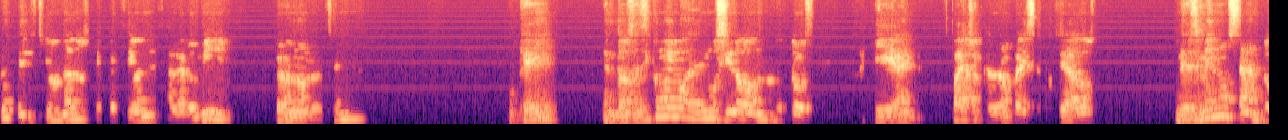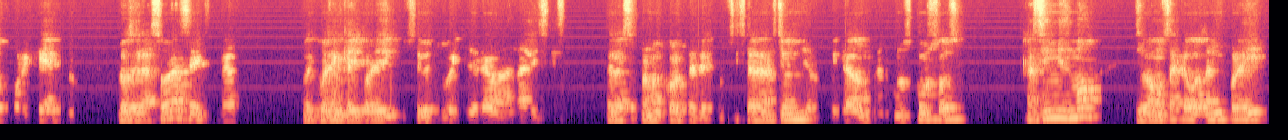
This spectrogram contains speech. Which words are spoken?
atención a los que perciben el salario mínimo, pero no lo exento. ¿Ok? Entonces, así como hemos, hemos nosotros y en despacho en Países Asociados, desmenuzando, por ejemplo, los de las horas extras. Recuerden que ahí por ahí inclusive tuve que llegar a un análisis de la Suprema Corte de Justicia de la Nación, ya lo explicado en algunos cursos. Asimismo, llevamos a cabo también por ahí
